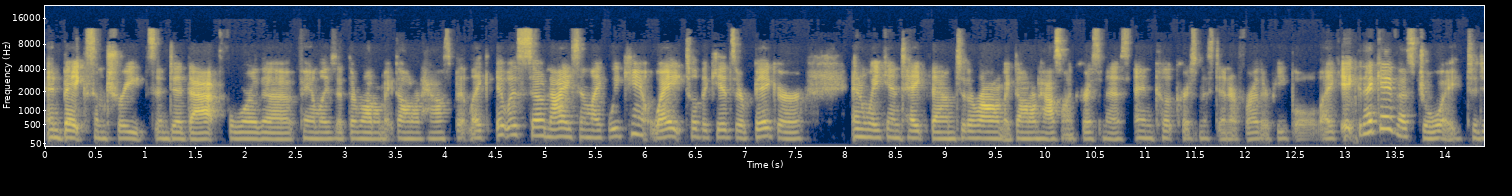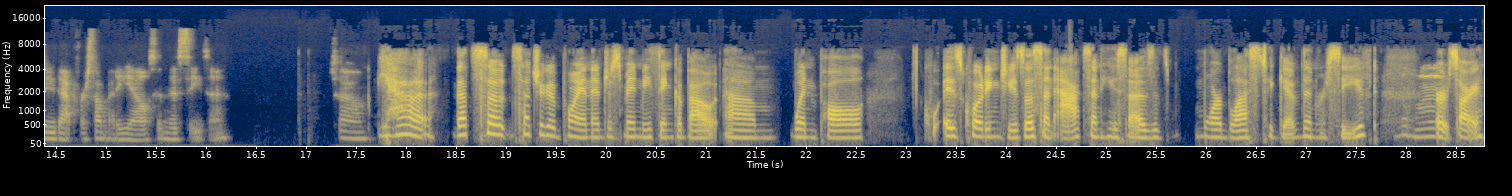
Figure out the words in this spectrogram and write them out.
and baked some treats and did that for the families at the Ronald McDonald House. But like it was so nice and like we can't wait till the kids are bigger and we can take them to the Ronald McDonald House on Christmas and cook Christmas dinner for other people. Like it that gave us joy to do that for somebody else in this season. So, Yeah, that's so such a good point. It just made me think about um, when Paul is quoting Jesus in Acts, and he says it's more blessed to give than received. Or mhm. sorry,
